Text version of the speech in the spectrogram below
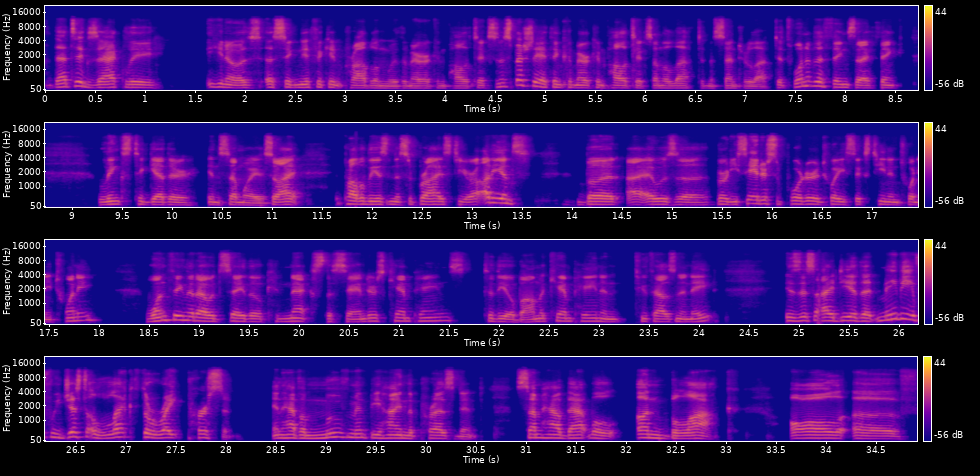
that's exactly you know a, a, significant problem with american politics and especially i think american politics on the left and the center left it's one of the things that i think links together in some ways so i it probably isn't a surprise to your audience but I was a Bernie Sanders supporter in 2016 and 2020. One thing that I would say, though, connects the Sanders campaigns to the Obama campaign in 2008 is this idea that maybe if we just elect the right person and have a movement behind the president, somehow that will unblock all of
